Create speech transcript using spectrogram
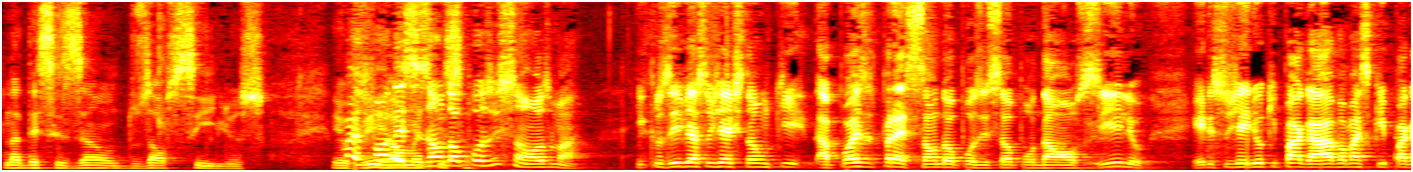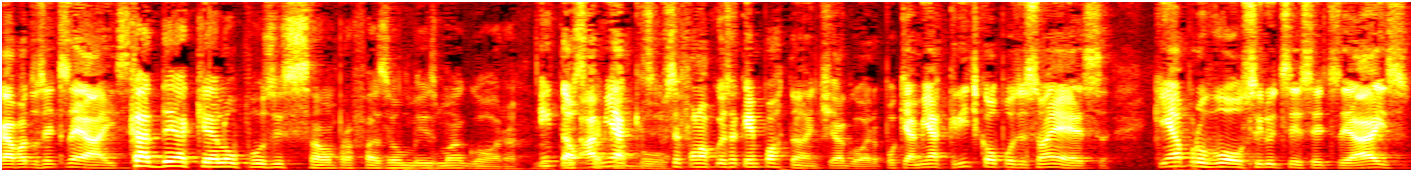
na decisão dos auxílios. Eu Mas foi uma decisão da oposição, Osmar. Inclusive a sugestão que, após a pressão da oposição por dar um auxílio, ele sugeriu que pagava, mas que pagava 200 reais. Cadê aquela oposição para fazer o mesmo agora? Então, a minha, você falou uma coisa que é importante agora, porque a minha crítica à oposição é essa. Quem aprovou o auxílio de 600 reais,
